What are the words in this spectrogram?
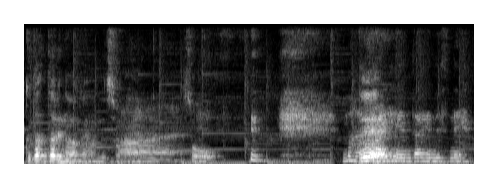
下ったりなわけなんですよね、はい。そう まあで大変大変ですね。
